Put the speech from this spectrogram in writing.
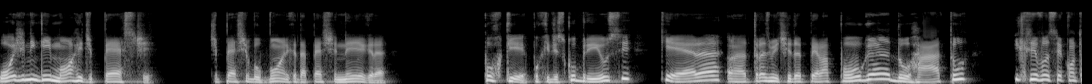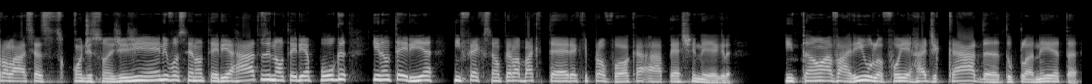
Hoje ninguém morre de peste, de peste bubônica, da peste negra. Por quê? Porque descobriu-se que era uh, transmitida pela pulga do rato e que se você controlasse as condições de higiene, você não teria ratos e não teria pulgas e não teria infecção pela bactéria que provoca a peste negra. Então a varíola foi erradicada do planeta,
